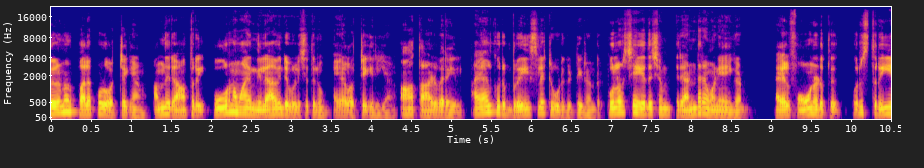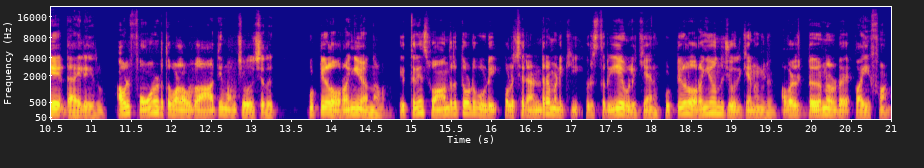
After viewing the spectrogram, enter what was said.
ടേണർ പലപ്പോഴും ഒറ്റയ്ക്കാണ്. അന്ന് രാത്രി പൂർണമായ നിലാവിന്റെ വെളിച്ചത്തിലും അയാൾ ഒറ്റയ്ക്കിരിക്കുകയാണ്. ആ താഴ്വരയിൽ അയാൾക്കൊരു ബ്രേസ്ലെറ്റ് കൂടി കിട്ടിയിട്ടുണ്ട്. പുലർച്ചെ ഏകദേശം രണ്ടര മണിയായി കാണും. അയാൾ ഫോൺ എടുത്ത് ഒരു സ്ത്രീയെ ഡയൽ ചെയ്യുന്നു. അവൾ ഫോൺ എടുത്തപ്പോൾ അവളോട് ആദ്യമായി ചോദിച്ചത് കുട്ടികൾ ഉറങ്ങിയോ എന്നാണ്. ഇത്രയും സ്വാതന്ത്ര്യത്തോടു കൂടി പുലർച്ചെ രണ്ടര മണിക്ക് ഒരു സ്ത്രീയെ വിളിക്കാനും കുട്ടികൾ ഉറങ്ങിയോ എന്ന് ചോദിക്കാനെങ്കിലും അവൾ ടേണറുടെ വൈഫാണ്.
